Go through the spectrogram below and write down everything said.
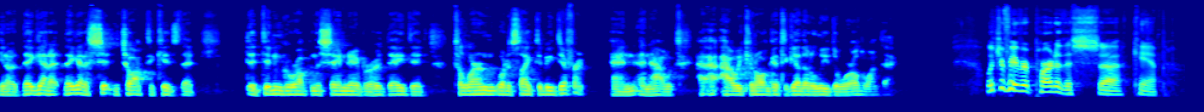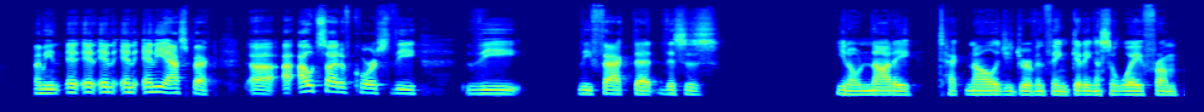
You know, they gotta, they gotta sit and talk to kids that, that didn't grow up in the same neighborhood they did to learn what it's like to be different and, and how, how we can all get together to lead the world one day. What's your favorite part of this uh, camp? I mean, in in, in any aspect, uh, outside, of course, the the the fact that this is, you know, not a technology driven thing, getting us away from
